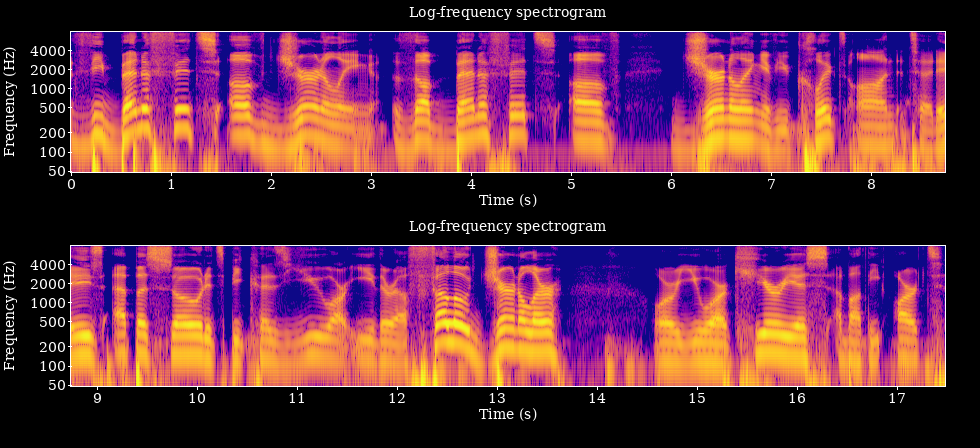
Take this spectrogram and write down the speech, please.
The benefits of journaling. The benefits of journaling. If you clicked on today's episode, it's because you are either a fellow journaler or you are curious about the art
